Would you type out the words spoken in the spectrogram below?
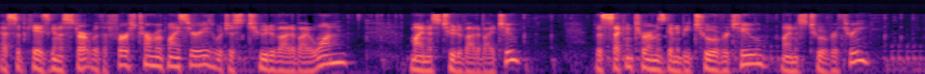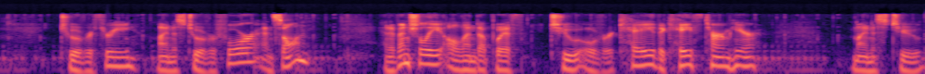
S sub k is going to start with the first term of my series, which is 2 divided by 1 minus 2 divided by 2. The second term is going to be 2 over 2 minus 2 over 3, 2 over 3 minus 2 over 4, and so on. And eventually I'll end up with 2 over k, the kth term here, minus 2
